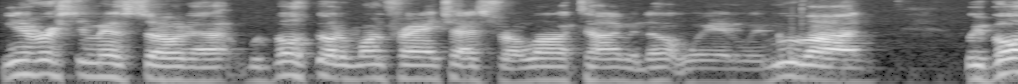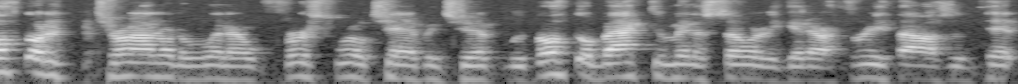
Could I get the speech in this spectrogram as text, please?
University of Minnesota. We both go to one franchise for a long time and don't win. We move on. We both go to Toronto to win our first World Championship. We both go back to Minnesota to get our 3,000th hit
